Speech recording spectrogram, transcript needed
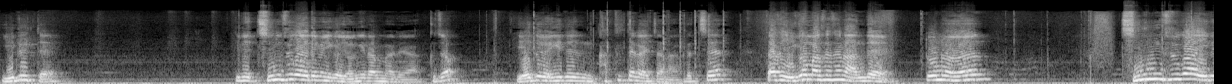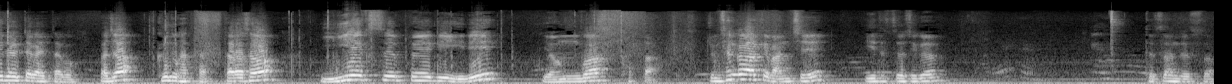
이럴 때. 니네 진수가 이러면 이거 0이란 말이야. 그죠? 얘도 0이 되는 같을 때가 있잖아. 그렇지? 따라서 이것만 써서는 안 돼. 또는 진수가 1이 될 때가 있다고. 맞아? 그래도 같아. 따라서 2x 빼기 1이 0과 같다. 좀 생각할 게 많지? 이해됐어, 지금? 됐어, 안 됐어?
